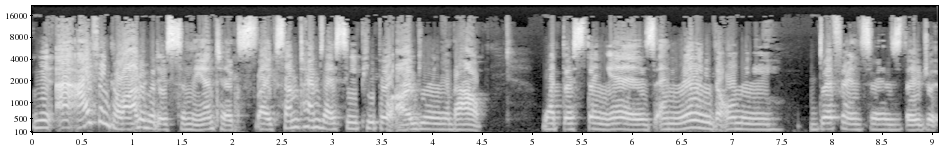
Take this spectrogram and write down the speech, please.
I, mean, I, I think a lot of it is semantics. Like sometimes I see people arguing about what this thing is, and really the only difference is they're ju-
